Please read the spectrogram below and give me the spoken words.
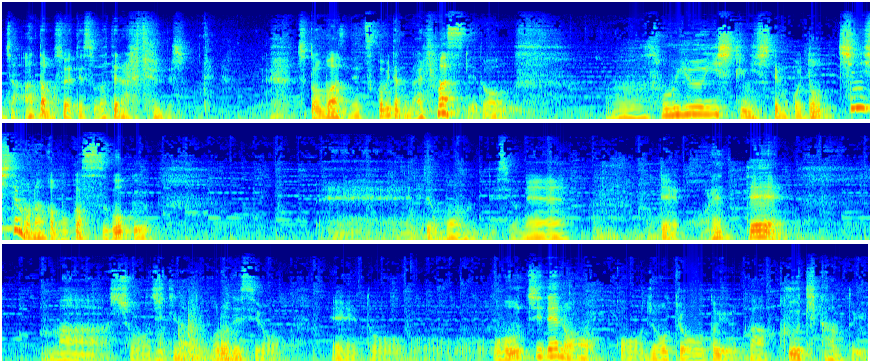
じゃああんたもそうやって育てられてるんでしょってちょっと思わずね突っ込みたくなりますけどうんそういう意識にしてもこれどっちにしてもなんか僕はすごくえー、って思うんですよね。でこれってまあ正直なところですよ。えっ、ー、とお家でのこう状況というか空気感という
